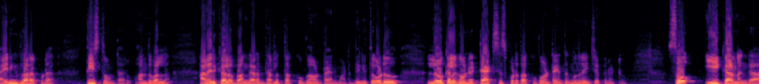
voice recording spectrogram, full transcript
మైనింగ్ ద్వారా కూడా తీస్తూ ఉంటారు. అందువల్ల అమెరికాలో బంగారం ధరలు తక్కువగా ఉంటాయన్నమాట. దీని తోడు లోకల్గా ఉండే ట్యాక్సెస్ కూడా తక్కువగా ఉంటాయి ఇంతకుముందు నేను చెప్పినట్టు. సో ఈ కారణంగా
